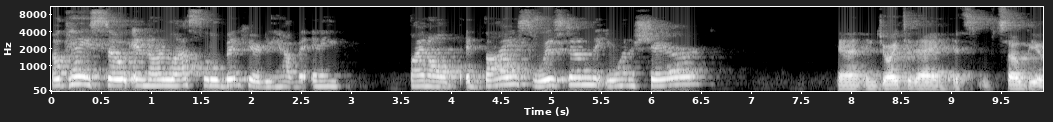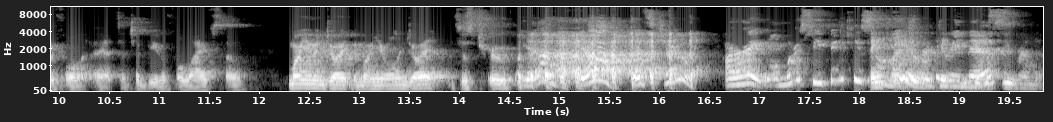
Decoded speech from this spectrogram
Okay. So in our last little bit here, do you have any final advice, wisdom that you want to share? And enjoy today. It's so beautiful. It's such a beautiful life. So the more you enjoy it, the more you will enjoy it. It's just true. Yeah. Yeah. That's true. All right. Well, Marcy, thank you so Thank much you. for Thank doing you. Good to this. see you, Rhonda.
